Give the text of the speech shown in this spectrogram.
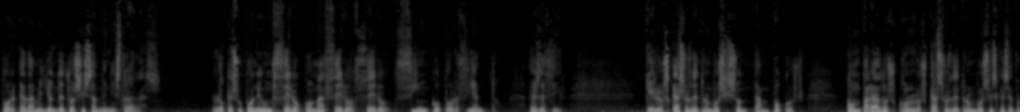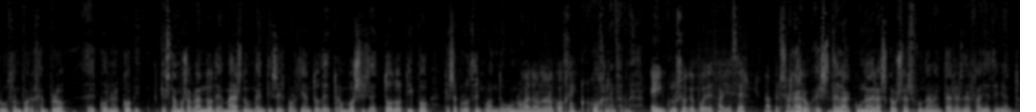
por cada millón de dosis administradas, lo que supone un 0,005%. Es decir, que los casos de trombosis son tan pocos comparados con los casos de trombosis que se producen, por ejemplo, eh, con el COVID, que estamos hablando de más de un 26% de trombosis de todo tipo que se producen cuando uno, cuando uno lo coge. coge la enfermedad. E incluso que puede fallecer la persona. Claro, es de una de las causas fundamentales del fallecimiento.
